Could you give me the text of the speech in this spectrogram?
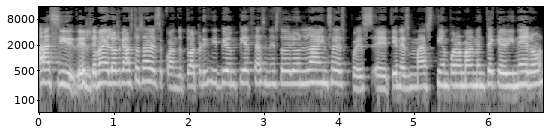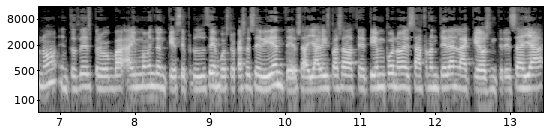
Ah, sí, el tema de los gastos, ¿sabes? Cuando tú al principio empiezas en esto de online, ¿sabes? Pues eh, tienes más tiempo normalmente que dinero, ¿no? Entonces, pero hay un momento en que se produce, en vuestro caso es evidente, o sea, ya habéis pasado hace tiempo, ¿no? Esa frontera en la que os interesa ya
